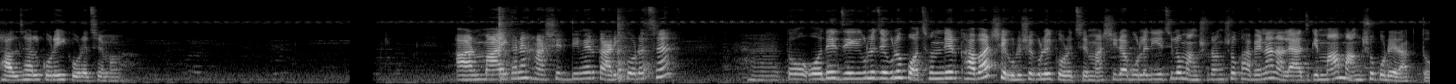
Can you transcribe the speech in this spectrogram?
ঝাল ঝাল করেই করেছে মা। আর মা এখানে হাঁসের ডিমের কারি করেছে। হ্যাঁ তো ওদের যেগুলো যেগুলো পছন্দের খাবার সেগুলো, সেগুলোই করেছে। মাসিরা বলে দিয়েছিল, মাংস, টাংস খাবে না, নাহলে আজকে মা মাংস করে রাখতো।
